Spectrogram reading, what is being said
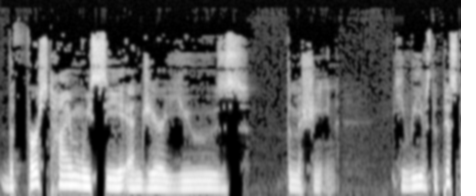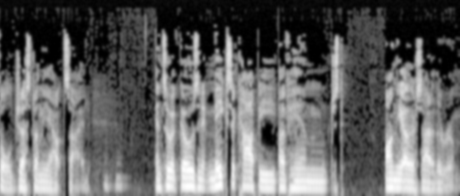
the first time we see Angier use the machine, he leaves the pistol just on the outside. Mm-hmm. And so it goes and it makes a copy of him just on the other side of the room.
